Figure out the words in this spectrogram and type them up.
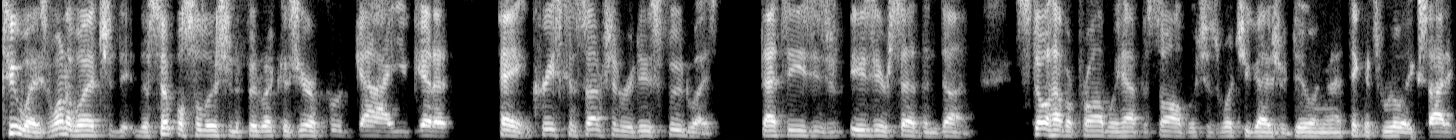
two ways. One of which the, the simple solution to food waste, because you're a food guy, you get it. Hey, increase consumption, reduce food waste. That's easy, easier said than done. Still have a problem we have to solve, which is what you guys are doing. And I think it's really exciting.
